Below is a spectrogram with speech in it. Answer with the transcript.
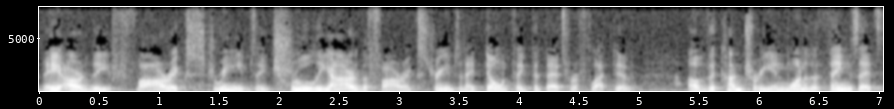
They are the far extremes. They truly are the far extremes. And I don't think that that's reflective of the country. And one of the things that's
